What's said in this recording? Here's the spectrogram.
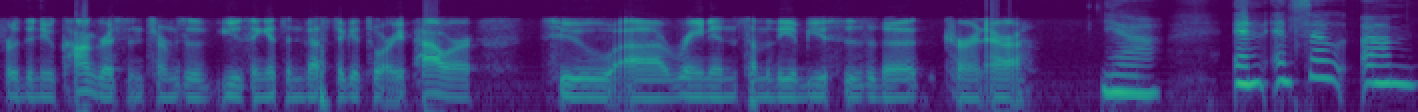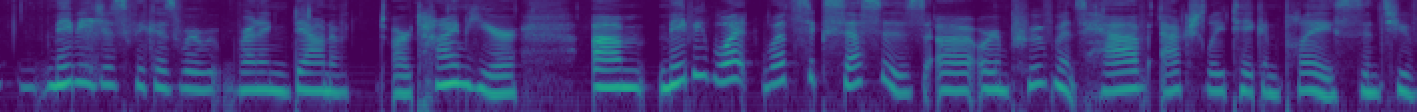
for the new Congress in terms of using its investigatory power to uh, rein in some of the abuses of the current era. Yeah. And and so um, maybe just because we're running down of our time here, um, maybe what what successes uh, or improvements have actually taken place since you've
